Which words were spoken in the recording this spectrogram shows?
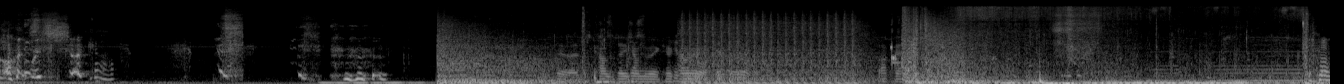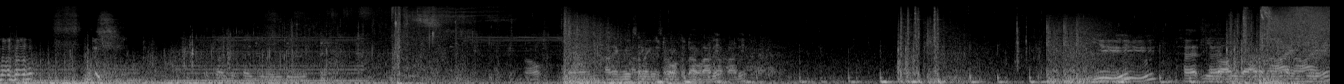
Oh, we shook up. Yeah, just come to me, come to me, come to me. Trying to defend you, Ruby. Oh, man. I think we have something to talk about, buddy. buddy. You hurt me last time and I am here.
